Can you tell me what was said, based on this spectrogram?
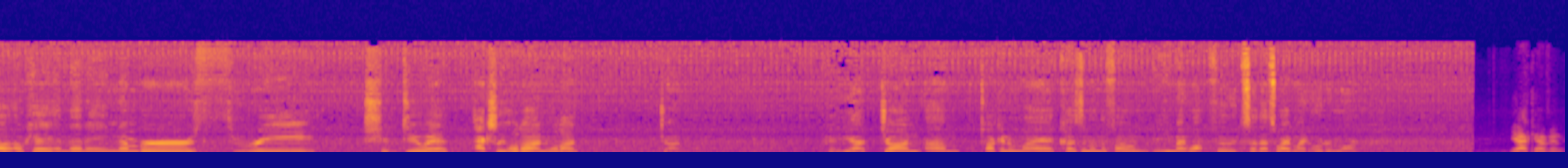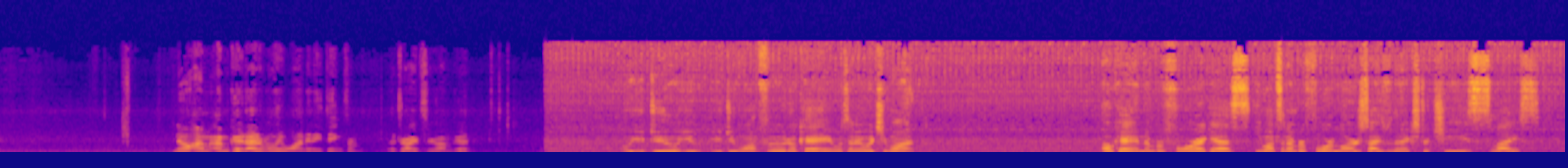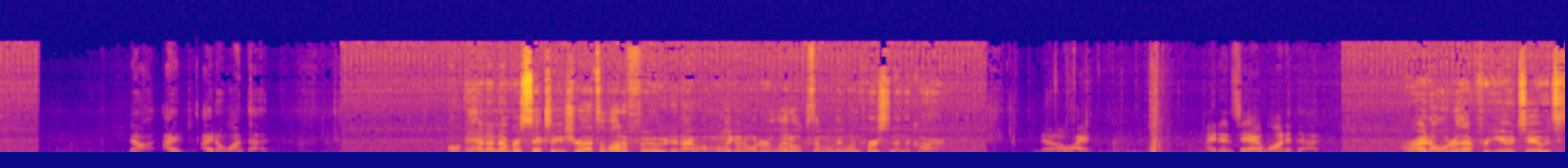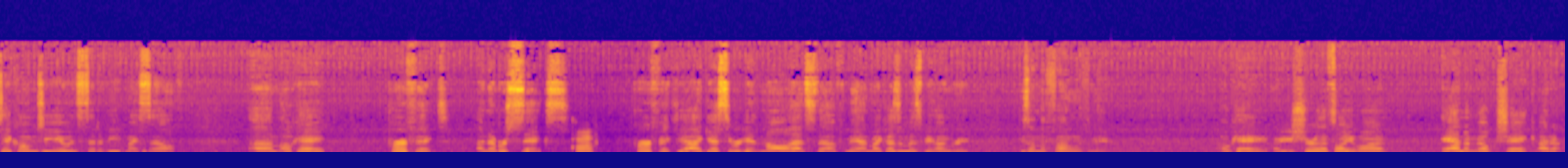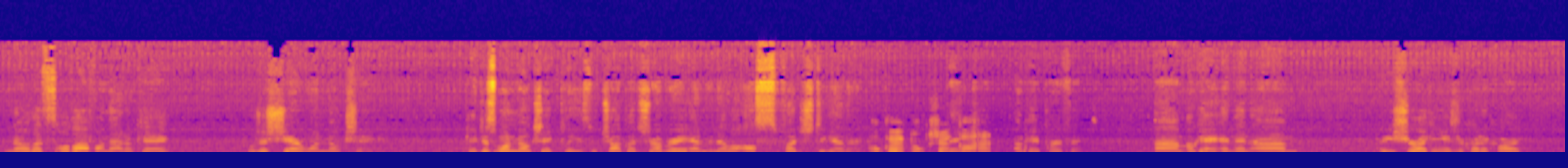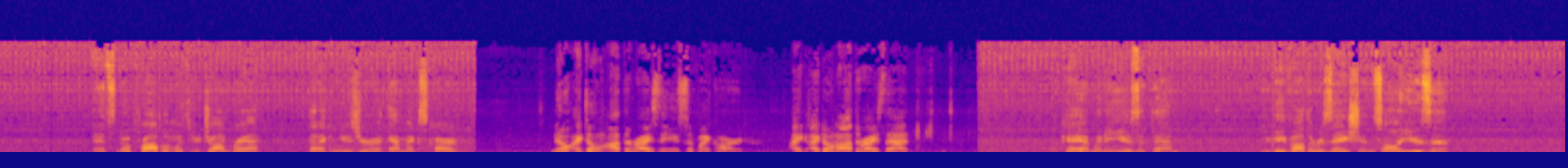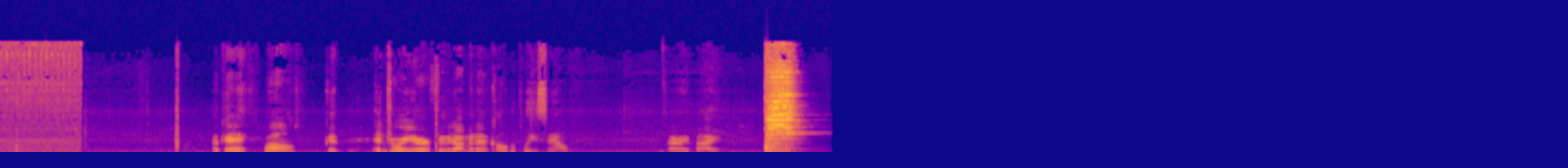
Uh, okay, and then a number three should do it. Actually, hold on, hold on. John. Okay, yeah, John, um, I'm talking to my cousin on the phone, and he might want food, so that's why I might order more. Yeah, Kevin. No, I'm, I'm good. I don't really want anything from a drive-through. I'm good. Oh, you do? You you do want food? Okay, well, tell me what you want. Okay, and number four, I guess. He wants a number four large size with an extra cheese slice. No, I, I don't want that. Oh, and a number six? Are you sure that's a lot of food? And I, I'm only going to order a little because I'm only one person in the car. No, I I didn't say I wanted that. All right, I'll order that for you too to take home to you instead of eat myself. Um, okay, perfect. A number six. Okay. Perfect. Yeah, I guess you were getting all that stuff. Man, my cousin must be hungry. He's on the phone with me. Okay, are you sure that's all you want? And a milkshake? I don't know. Let's hold off on that, okay? We'll just share one milkshake. Okay, just one milkshake, please, with chocolate, strawberry, and vanilla all fudged together. Okay, milkshake, Thank got you. it. Okay, perfect. Um, okay, and then, um, are you sure I can use your credit card? And it's no problem with you, John Brandt, that I can use your Amex card? No, I don't authorize the use of my card. I, I don't authorize that. Okay, I'm going to use it then. You gave authorization, so I'll use it. Okay, well, good. Enjoy your food. I'm gonna call the police now. All right, bye.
